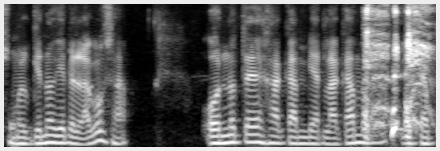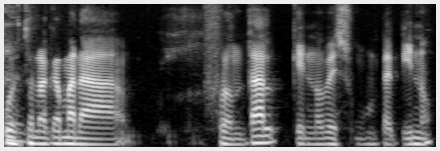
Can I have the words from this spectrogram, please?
como el que no quiere la cosa. O no te deja cambiar la cámara y te ha puesto la cámara frontal, que no ves un pepino.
